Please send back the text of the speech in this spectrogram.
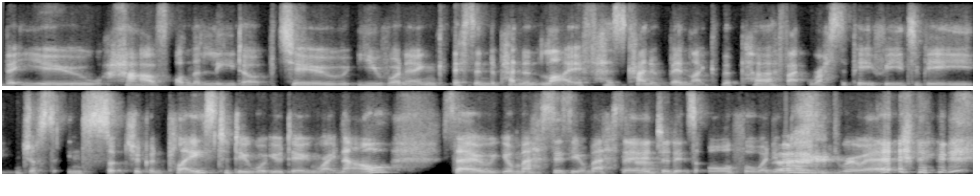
that you have on the lead up to you running this independent life has kind of been like the perfect recipe for you to be just in such a good place to do what you're doing right now. So your mess is your message, yeah. and it's awful when you're going through it.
